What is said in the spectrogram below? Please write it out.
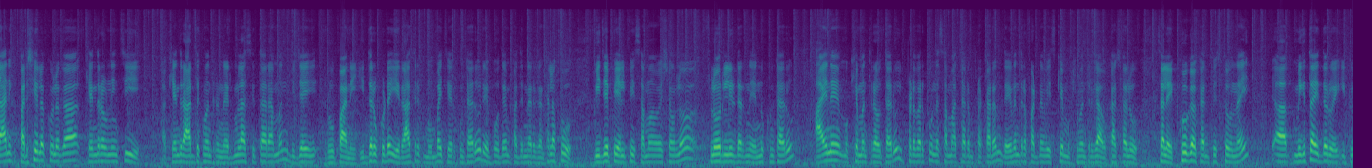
దానికి పరిశీలకులుగా కేంద్రం నుంచి కేంద్ర ఆర్థిక మంత్రి నిర్మలా సీతారామన్ విజయ్ రూపాని ఇద్దరు కూడా ఈ రాత్రికి ముంబై చేరుకుంటారు. రేపు ఉదయం పదిన్నర గంటలకు బీజేపీ ఎల్పీ సమావేశంలో ఫ్లోర్ లీడర్ని ఎన్నుకుంటారు. ఆయనే ముఖ్యమంత్రి అవుతారు. ఇప్పటి ఉన్న సమాచారం ప్రకారం దేవేంద్ర ఫడ్నవీస్కే ముఖ్యమంత్రిగా అవకాశాలు చాలా ఎక్కువగా కనిపిస్తూ ఉన్నాయి. మిగతా ఇద్దరు ఇటు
